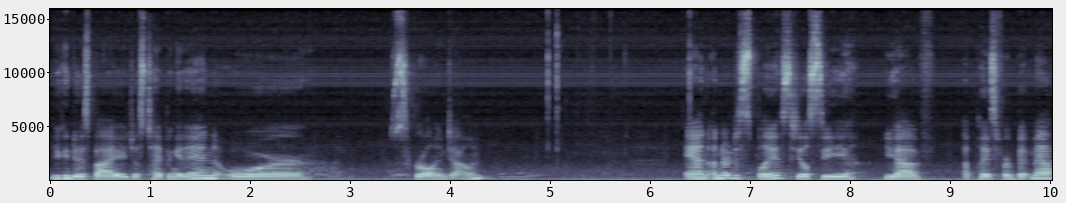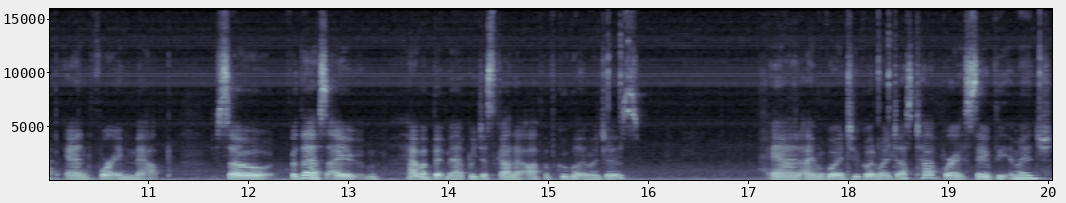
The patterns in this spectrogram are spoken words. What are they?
You can do this by just typing it in or scrolling down. And under Displace, you'll see you have a place for bitmap and for a map. So for this, I have a bitmap. We just got it off of Google Images. And I'm going to go to my desktop where I saved the image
